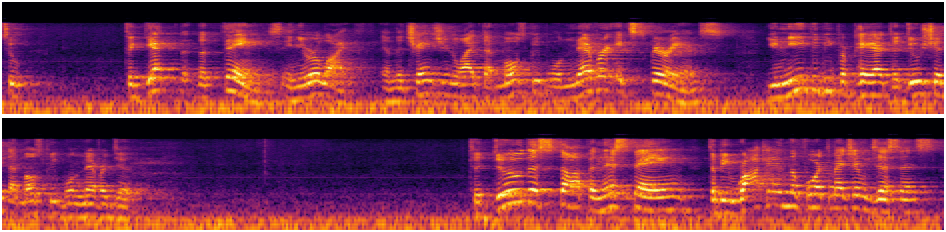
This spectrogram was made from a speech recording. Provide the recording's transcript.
to to get the, the things in your life and the change in your life that most people will never experience, you need to be prepared to do shit that most people will never do. To do the stuff in this thing, to be rocketed in the fourth dimension of existence,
